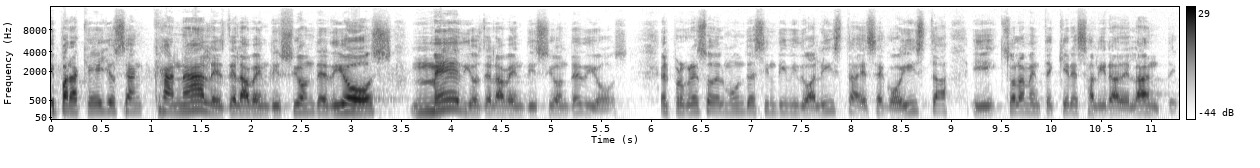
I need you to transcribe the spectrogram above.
y para que ellos sean canales de la bendición de Dios, medios de la bendición de Dios. El progreso del mundo es individualista, es egoísta y solamente quiere salir adelante.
